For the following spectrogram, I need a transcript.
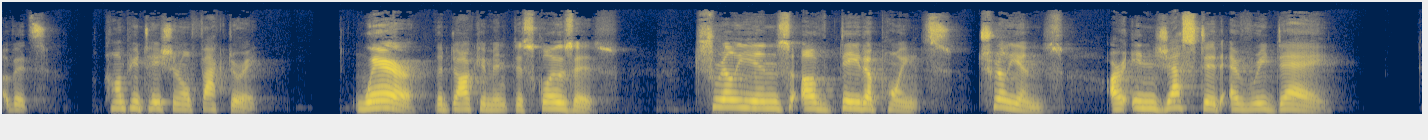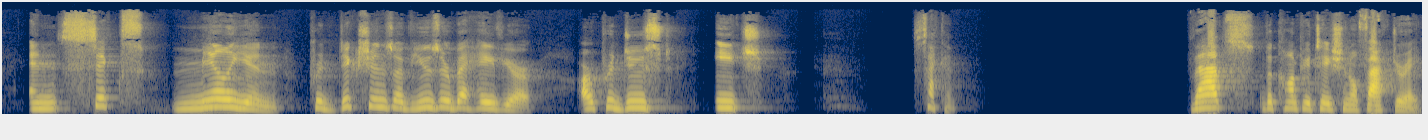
of its computational factory, where the document discloses trillions of data points, trillions, are ingested every day. And six million predictions of user behavior are produced each second. That's the computational factory.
